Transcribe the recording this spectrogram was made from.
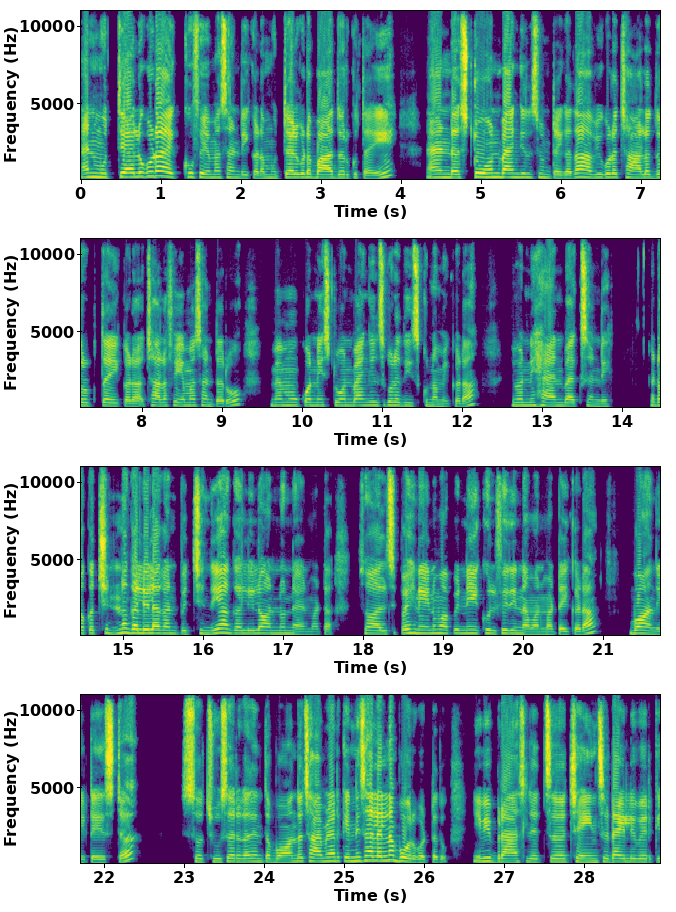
అండ్ ముత్యాలు కూడా ఎక్కువ ఫేమస్ అండి ఇక్కడ. ముత్యాలు కూడా బాగా దొరుకుతాయి. అండ్ స్టోన్ బ్యాంగిల్స్ ఉంటాయి కదా అవి కూడా చాలా దొరుకుతాయి ఇక్కడ. చాలా ఫేమస్ అంటారు. మేము కొన్ని స్టోన్ బ్యాంగిల్స్ కూడా తీసుకున్నాం ఇక్కడ. ఇవన్నీ హ్యాండ్ బ్యాగ్స్ అండి. ఇక్కడ ఒక చిన్న గల్లీలాగా అనిపించింది ఆ గల్లీలో అన్ని ఉన్నాయన్నమాట సో, అలసిపోయి నేను మా పిన్ని కుల్ఫీ తిన్నాం అనమాట ఇక్కడ. బాగుంది టేస్ట్. సో, చూసారు కదా ఎంత బాగుందో చార్మినార్‌కి ఎన్నిసార్లు వెళ్ళినా బోర్ కొట్టదు. ఇవి బ్రాస్లెట్స్, చైన్స్ డైలీ వేర్‌కి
